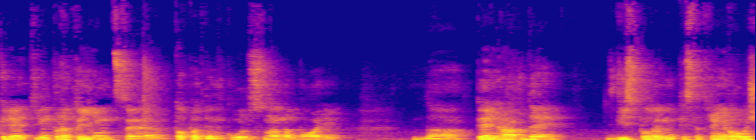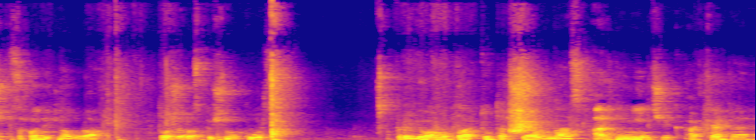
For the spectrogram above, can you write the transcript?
креатин, протеїн, це топ-1 курс на наборі. Да. 5 грам в день, 2,5 після тренування заходить на ура. Теж розпочну курс прийому. Так, тут ще у нас аргінінчик АКГ,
